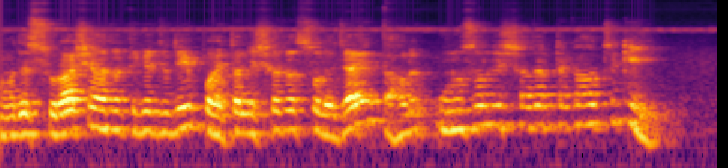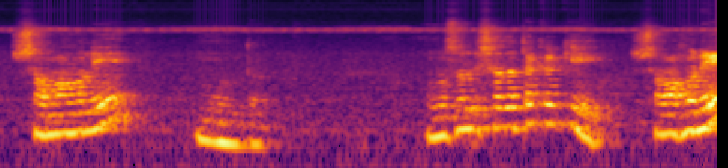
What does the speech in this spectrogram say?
আমাদের চুরাশি হাজার থেকে যদি পঁয়তাল্লিশ হাজার চলে যায়, তাহলে উনচল্লিশ হাজার টাকা হচ্ছে কি? সমাহনী মূলধন। উনচল্লিশ হাজার টাকা কি? সমাহনী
